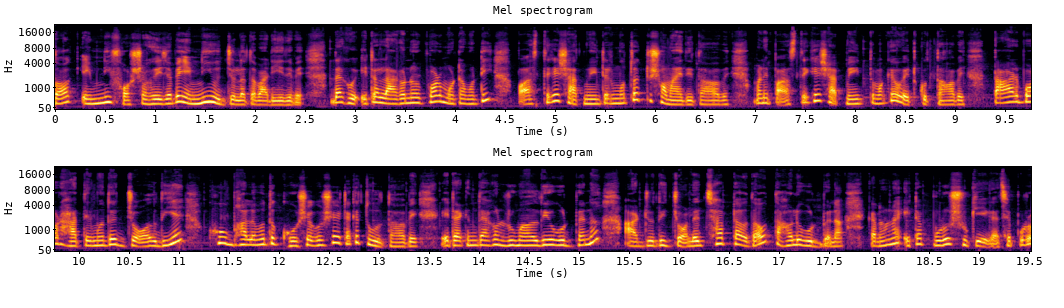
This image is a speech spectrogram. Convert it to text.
ত্বক এমনি ফর্সা হয়ে যাবে, এমনি উজ্জ্বলতা বাড়িয়ে দেবে। দেখো, এটা লাগানোর পর মোটামুটি পাঁচ থেকে সাত মিনিটের মতো একটু সময় দিতে হবে। মানে পাঁচ থেকে সাত মিনিট তোমাকে ওয়েট করতে হবে। তারপর হাতের মধ্যে জল দিয়ে খুব ভালো মতো ঘষে ঘষে এটাকে তুলতে হবে। এটা কিন্তু এখন রুমাল দিয়েও উঠবে না। আর যদি জলের ছাপটাও দাও তাহলে উঠবে না। কেননা এটা পুরো শুকিয়ে গেছে, পুরো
